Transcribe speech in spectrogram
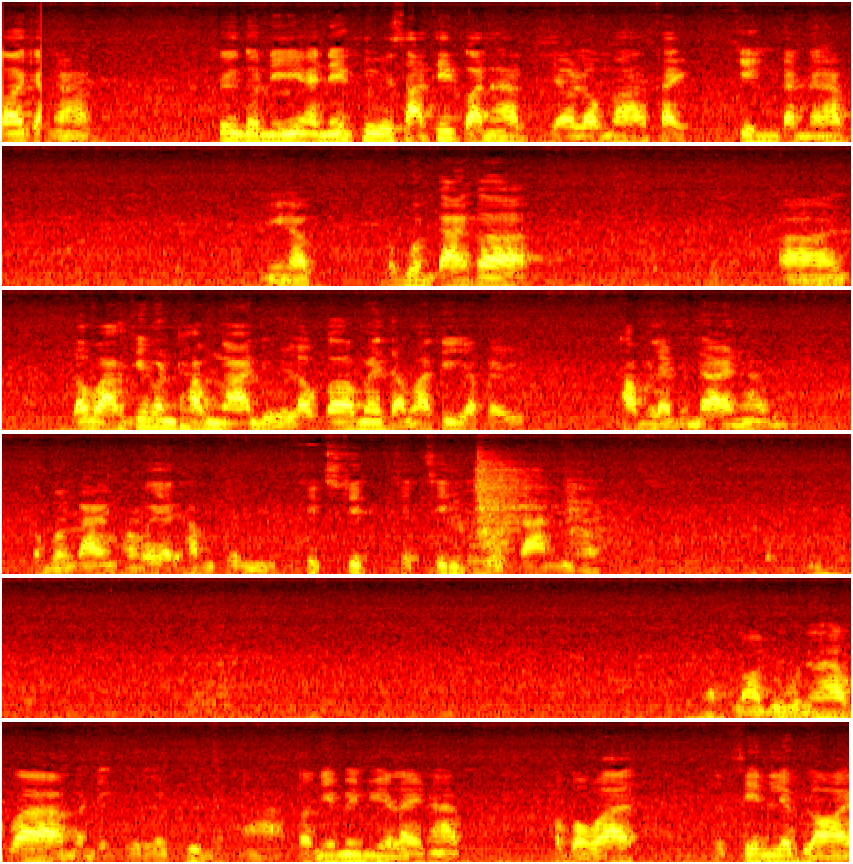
ก็จะนะครับ ซึ่งตัวนี้อันนี้คือสาธิตก่อนนะครับ เดี๋ยวเรามาใส่จริงกันนะครับ นี่ครับ กระบวนการก็ ระหว่างที่มันทำงานอยู่เราก็ไม่สามารถที่จะไปทำอะไรมันได้นะครับ กระบวนการเขาก็จะทำจนเสร็จสิ้นเสร็จสิ้นกระบวนการนะครับรอดูนะครับว่ามันจะเกิดอะไรขึ้นอ่าตอนนี้ไม่มีอะไรนะครับ เขาบอกว่าเสร็จสิ้นเรียบร้อย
